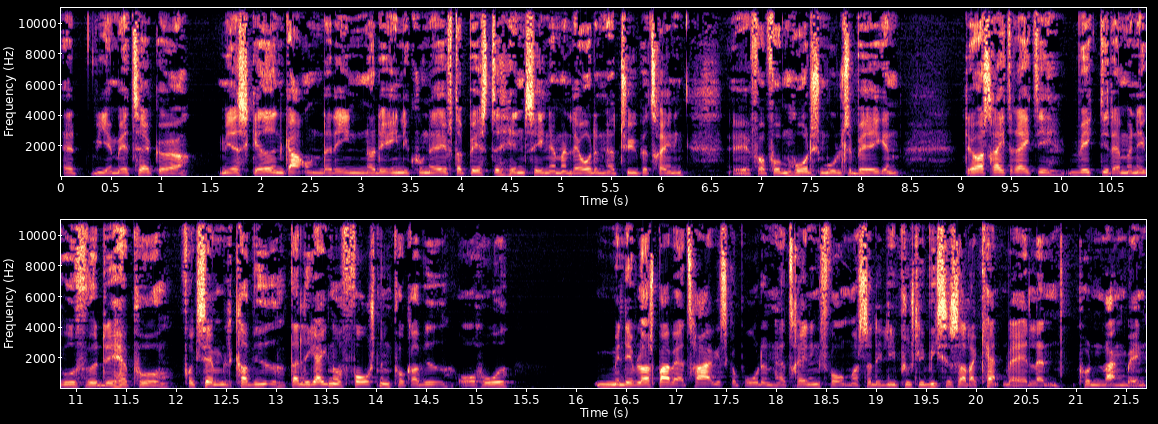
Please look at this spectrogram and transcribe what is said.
at vi er med til at gøre mere skade end gavn, da det egentlig, når det egentlig kun er efter bedste henseende, at man laver den her type af træning, øh, for at få dem hurtigst muligt tilbage igen. Det er også rigtig, rigtig vigtigt, at man ikke udfører det her på for eksempel gravide. Der ligger ikke noget forskning på gravide overhovedet. Men det vil også bare være tragisk at bruge den her træningsform, og så det lige pludselig viser sig, at der kan være et eller andet på den lange bane.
